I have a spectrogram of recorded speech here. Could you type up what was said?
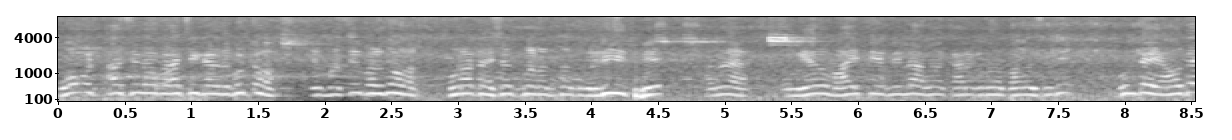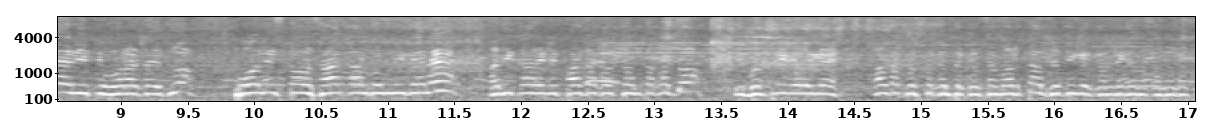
ಹೋಗ್ಬಿಟ್ಟು ತಹಸೀಲ್ದಾರ್ ರಾಚಿಗೆ ಎಳೆದ್ಬಿಟ್ಟು ನೀವು ಬಸ್ಸಿಗೆ ಬರೆದು ಹೋರಾಟ ಯಶಸ್ಸು ಮಾಡೋಂಥದ್ದು ರೆಡಿ ಇದ್ವಿ. ಅಂದರೆ ನಮಗೇನು ಮಾಹಿತಿ ಇರಲಿಲ್ಲ, ಅಂದರೆ ಕಾರ್ಯಕ್ರಮದಲ್ಲಿ ಭಾಗವಹಿಸಿದ್ವಿ. ಮುಂದೆ ಯಾವುದೇ ರೀತಿ ಹೋರಾಟ ಇದ್ರು ಪೊಲೀಸ್ನವರ ಸಹಕಾರದೊಂದಿಗೆ ಅಧಿಕಾರಿಗಳಿಗೆ ಪಾಠ ಕಲಿಸುವಂತಕ್ಕದ್ದು ಈ ಮಂತ್ರಿಗಳಿಗೆ ಪಾಠ ಕಲಿಸ್ತಕ್ಕಂಥ ಕೆಲಸ ಮಾಡ್ತಾ ಜೊತೆಗೆ ಕರ್ನಾಟಕ ಕರ್ನಾಟಕ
